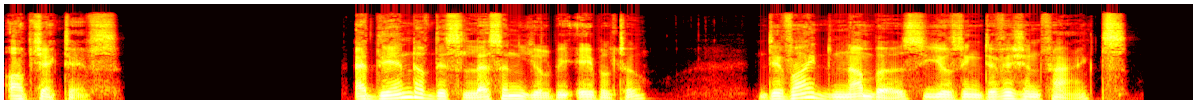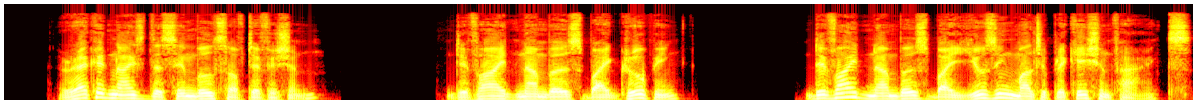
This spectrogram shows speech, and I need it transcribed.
Objectives At the end of this lesson, you'll be able to divide numbers using division facts, recognize the symbols of division, divide numbers by grouping, divide numbers by using multiplication facts,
